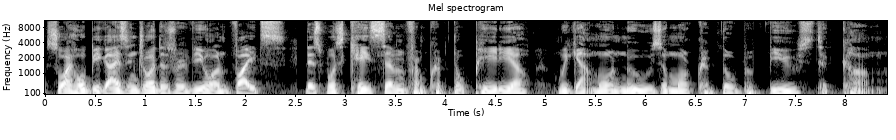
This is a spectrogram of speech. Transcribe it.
So I hope you guys enjoyed this review on Vites. This was K7 from Cryptopedia. We got more news and more crypto reviews to come.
